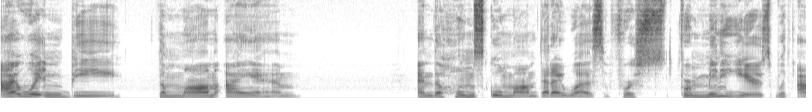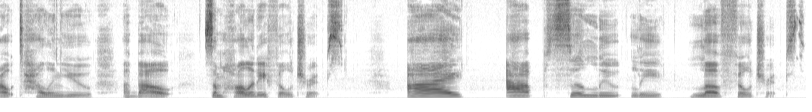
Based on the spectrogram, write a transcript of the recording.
I wouldn't be the mom I am and the homeschool mom that I was for for many years without telling you about some holiday field trips. I absolutely love field trips.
